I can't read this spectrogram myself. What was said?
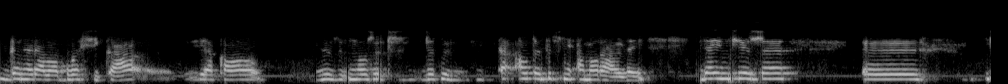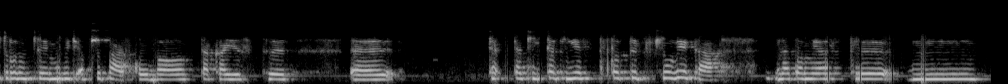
generała Błasika jako no, rzecz, rzeczy autentycznie amoralnej. Wydaje mi się, że e, trudno tutaj mówić o przypadku, bo taka jest e, ta, taki, taki jest to typ człowieka. Natomiast mm,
